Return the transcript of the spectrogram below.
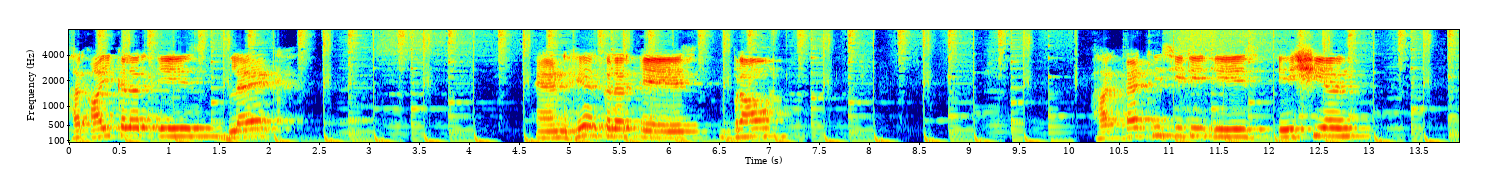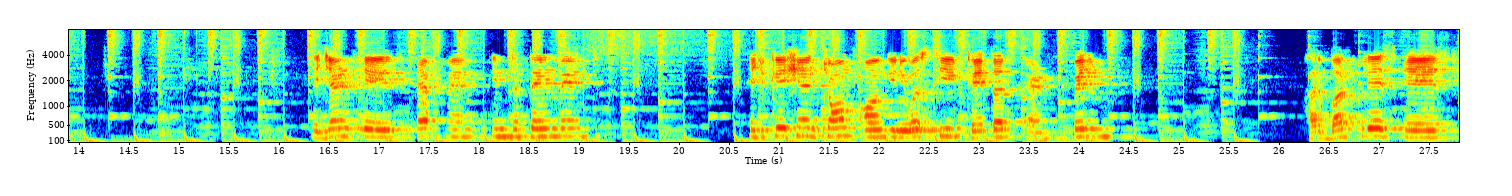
Her eye color is black and hair color is brown. Her ethnicity is Asian. Agent is FN Entertainment. Education Chung-Ang University Theatre and Film. Her birthplace is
